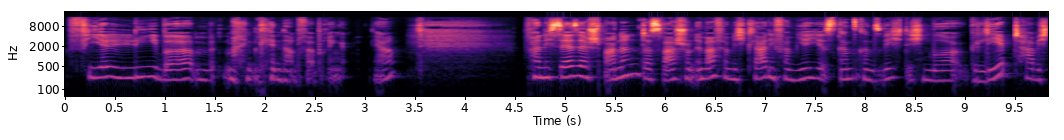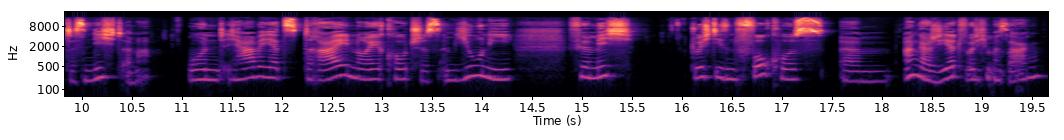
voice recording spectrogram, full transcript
viel Liebe mit meinen Kindern verbringe. Ja. Fand ich sehr, sehr spannend. Das war schon immer für mich klar. Die Familie ist ganz, ganz wichtig. Nur gelebt habe ich das nicht immer. Und ich habe jetzt drei neue Coaches im Juni für mich durch diesen Fokus ähm, engagiert, würde ich mal sagen.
